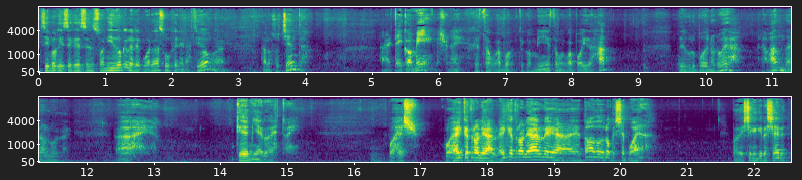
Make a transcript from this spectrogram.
Sí, porque dice que es el sonido que le recuerda a su generación, a, a los 80. A Take On Me, que suena ahí. Que está guapo, Take On Me está muy guapo ahí, de ajá. Del grupo de Noruega, la banda noruega. Ay, qué mierda esto ahí. Pues eso. Pues hay que trolearle, hay que trolearle a todo lo que se pueda. Porque dice que quiere ser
